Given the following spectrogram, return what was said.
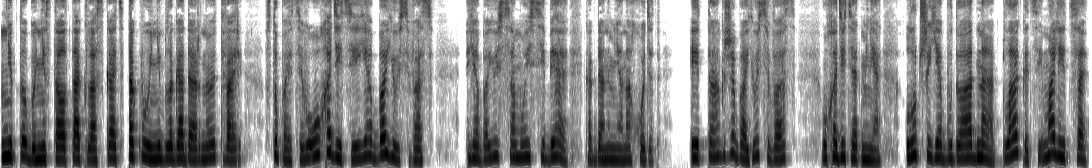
Никто бы не стал так ласкать такую неблагодарную тварь. Ступайте, уходите, я боюсь вас. Я боюсь самой себя, когда на меня находят. И также боюсь вас. Уходите от меня. Лучше я буду одна, плакать и молиться».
